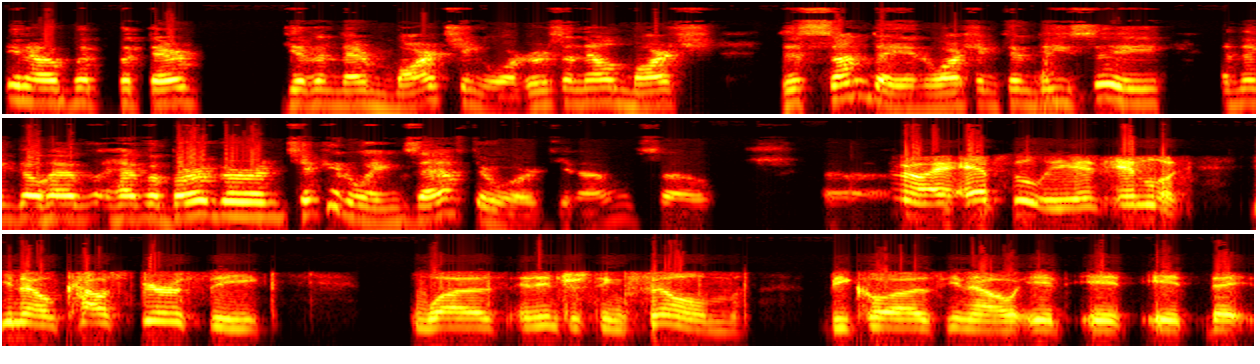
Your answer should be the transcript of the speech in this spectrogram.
you know, but but they're given their marching orders, and they'll march this Sunday in Washington D.C. and then go have have a burger and chicken wings afterward. You know, so. Uh, no, absolutely, and and look, you know, Cowspiracy was an interesting film because you know it it it they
